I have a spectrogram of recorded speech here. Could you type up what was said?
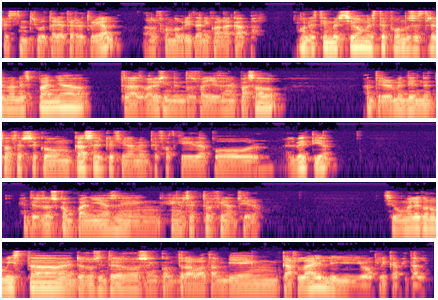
Gestión Tributaria Territorial, al fondo británico ANACAP. Con esta inversión, este fondo se estrena en España tras varios intentos fallidos en el pasado Anteriormente intentó hacerse con Caser, que finalmente fue adquirida por Helvetia, entre otras compañías en, el sector financiero. Según el economista, entre los interesados se encontraba también Carlyle y Oakley Capital.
